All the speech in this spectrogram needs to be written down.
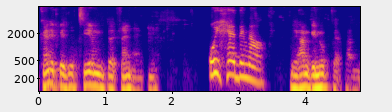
keine Beziehung mit der Kleinheit mehr. We had enough. Wir haben genug davon.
